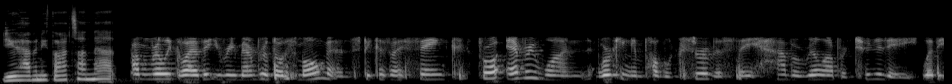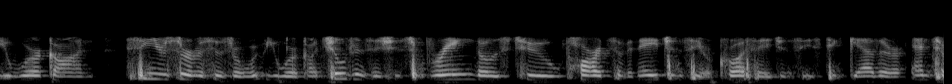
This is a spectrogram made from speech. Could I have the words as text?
Do you have any thoughts on that? I'm really glad that you remember those moments because I think for everyone working in public service, they have a real opportunity, whether you work on senior services or you work on children's issues to bring those two parts of an agency or cross agencies together and to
